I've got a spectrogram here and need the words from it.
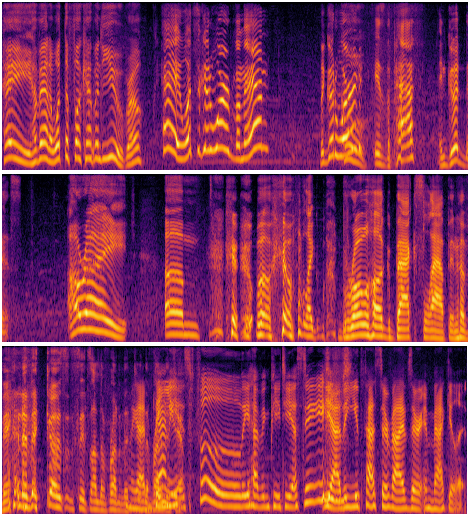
Hey, Havana, what the fuck happened to you, bro? Hey, what's the good word, my man? The good word Cool. is the path and goodness. All right. Um, well, like bro hug back slap in Havana that goes and sits on the front of the, Oh my God, the front of Cammy is fully having PTSD. yeah, the youth pass survives are immaculate.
